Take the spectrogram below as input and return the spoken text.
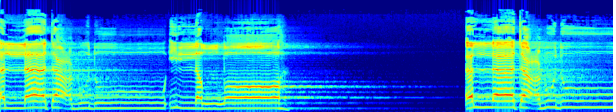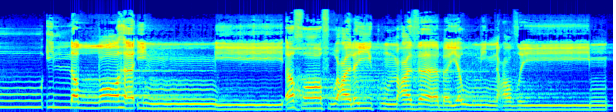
الا تعبدوا الا الله الا تعبدوا الا الله اني اخاف عليكم عذاب يوم عظيم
